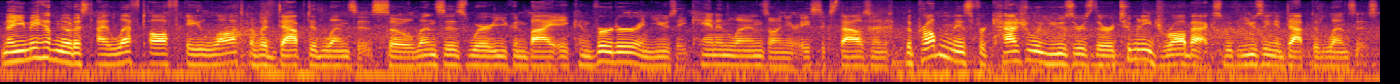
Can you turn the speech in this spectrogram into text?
Now you may have noticed I left off a lot of adapted lenses. So lenses where you can buy a converter and use a Canon lens on your a6000. The problem is for casual users, there are too many drawbacks with using adapted lenses.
